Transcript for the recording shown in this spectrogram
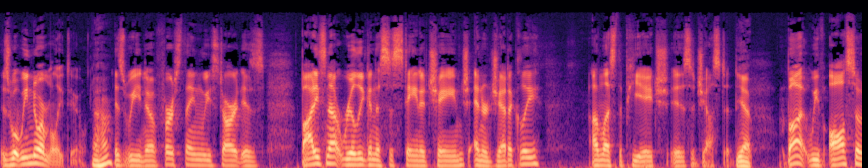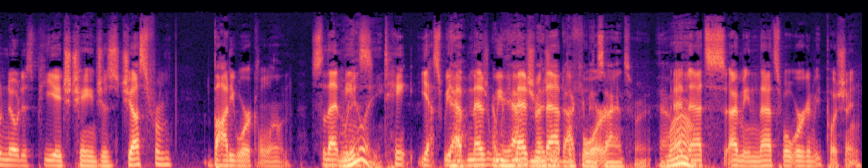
is what we normally do. Uh-huh. Is we you know first thing we start is body's not really going to sustain a change energetically unless the pH is adjusted. Yep. But we've also noticed pH changes just from body work alone. So that means Really? ta- yes, we Yeah. have measured. And we We've have measured that before, science for it. Yeah. Wow. and that's I mean that's what we're going to be pushing.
